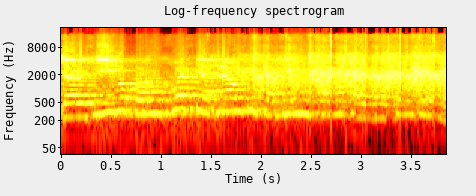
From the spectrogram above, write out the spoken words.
La recibimos con un fuerte aplauso y también invitamos a la docente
